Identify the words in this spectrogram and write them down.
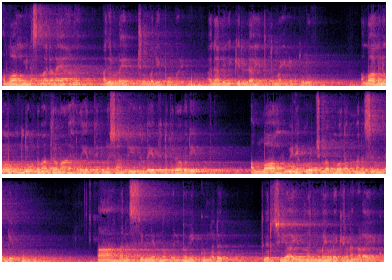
അള്ളാഹുവിന്റെ സ്മരണയാണ് അതിനുള്ള ഏറ്റവും വലിയ പോംവഴി. അലാബിദിക്കില്ലാഹി തത്തുമൈനുള്ളൂ അള്ളാഹുവിനെ ഓർക്കുന്നത് കൊണ്ട് മാത്രമാണ് ഹൃദയത്തിലുള്ള ശാന്തിയും ഹൃദയത്തിന്റെ പുരോഗതിയും. അള്ളാഹുവിനെക്കുറിച്ചുള്ള ബോധം മനസ്സിലുണ്ടെങ്കിൽ ആ മനസ്സിൽ നിന്നും ഉത്ഭവിക്കുന്നത് തീർച്ചയായും നന്മയുടെ കിരണങ്ങളായിരിക്കും.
